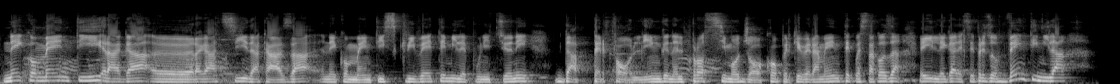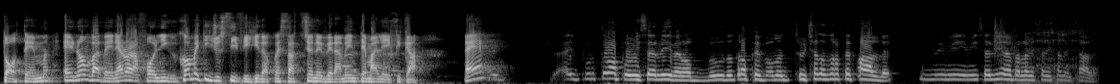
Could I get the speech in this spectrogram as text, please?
Nei commenti, raga, eh, ragazzi da casa, nei commenti scrivetemi le punizioni da, per Falling nel prossimo gioco, perché veramente questa cosa è illegale. Si è preso 20.000 totem e non va bene. Allora, Falling, come ti giustifichi da questa azione veramente malefica? Eh? Eh, purtroppo mi servivano, ho bevuto troppe, ho ciucciato troppe palle. Mi, mi, mi serviva per la mia sanità mentale.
